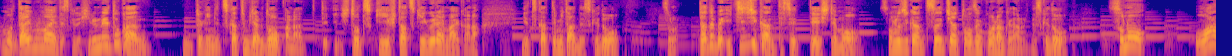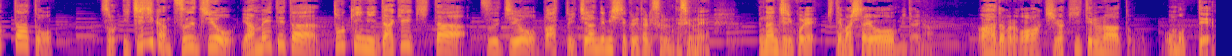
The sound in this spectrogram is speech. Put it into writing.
もうだいぶ前ですけど、昼寝とかの時に使ってみたらどうかなって、一月二月ぐらい前かな、に使ってみたんですけど、その、例えば1時間って設定しても、その時間通知は当然来なくなるんですけど、その終わった後、その1時間通知をやめてた時にだけ来た通知をバッと一覧で見せてくれたりするんですよね。何時にこれ来てましたよ、みたいな。ああ、だから、ああ、気が利いてるなと思って、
